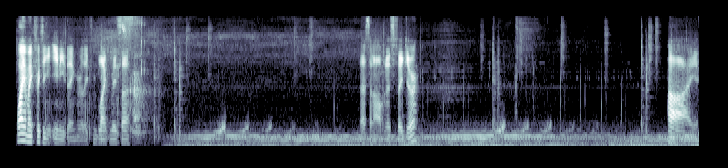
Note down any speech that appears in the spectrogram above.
why am I expecting anything really from Black Mesa? That's an ominous figure. Hi.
